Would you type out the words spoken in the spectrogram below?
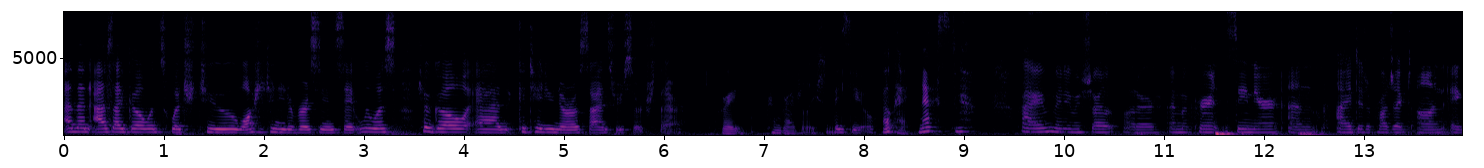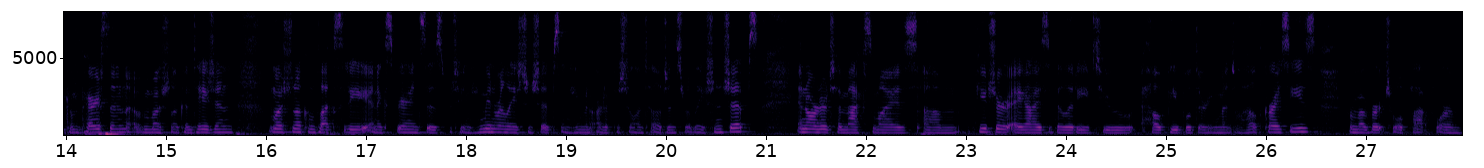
and then as I go and switch to Washington University in St. Louis, to go and continue neuroscience research there. Great. Congratulations. Thank you. Okay, next. Hi, my name is Charlotte Potter. I'm a current senior, and I did a project on a comparison of emotional contagion, emotional complexity, and experiences between human relationships and human artificial intelligence relationships in order to maximize um, future AI's ability to help people during mental health crises from a virtual platform.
